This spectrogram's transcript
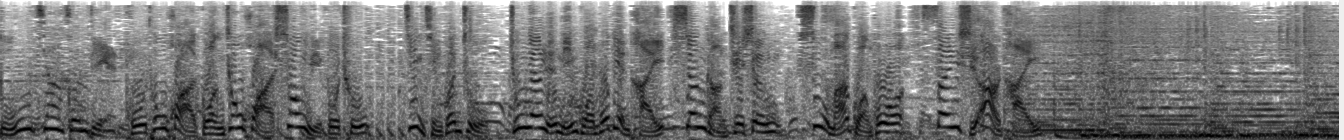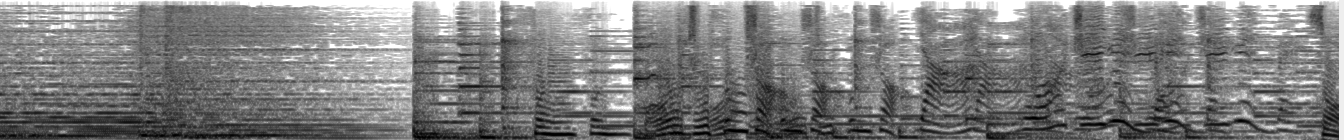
独家观点。普通话、广州话双语播出，敬请关注中央人民广播电台香港之声数码广播三十二台。风风，国之风尚，风尚风尚，雅雅，国之韵味，之韵味。诵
